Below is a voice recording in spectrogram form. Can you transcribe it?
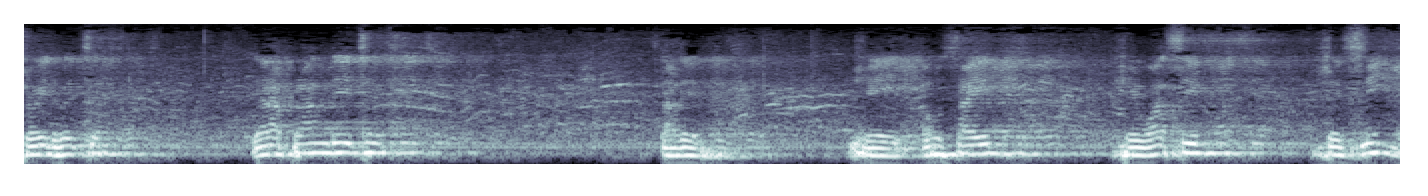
শহীদ হয়েছে, যারা প্রাণ দিয়েছে তাদের সেই আবু সাইদ, সে ওয়াসিম সে স্নিগ্ধ,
